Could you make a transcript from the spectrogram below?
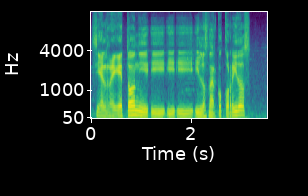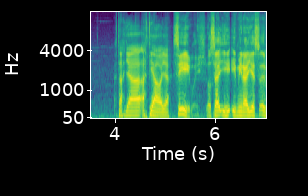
Sí, el reggaetón y, y- y- y- los narcocorridos. Estás ya hastiado ya. Sí, güey. O sea, y, y mira, y es, eh,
